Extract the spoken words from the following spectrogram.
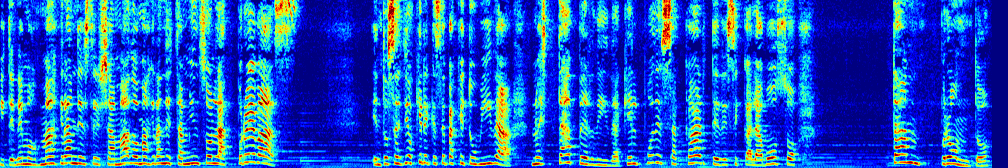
y tenemos más grandes el llamado, más grandes también son las pruebas. Entonces Dios quiere que sepas que tu vida no está perdida, que Él puede sacarte de ese calabozo tan pronto,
